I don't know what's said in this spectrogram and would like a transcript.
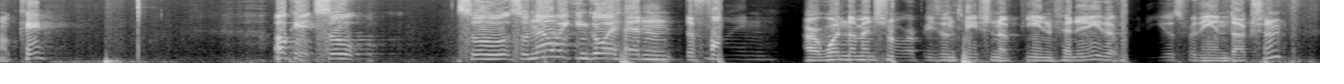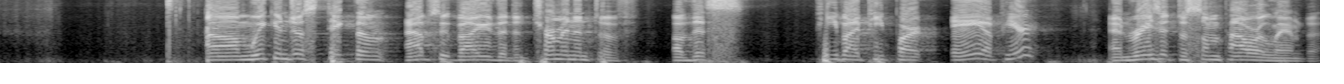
Okay. Okay, so, so, so now we can go ahead and define our one-dimensional representation of P infinity that we're going to use for the induction. Um, we can just take the absolute value, the determinant of, of this P by P part A up here, and raise it to some power lambda.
